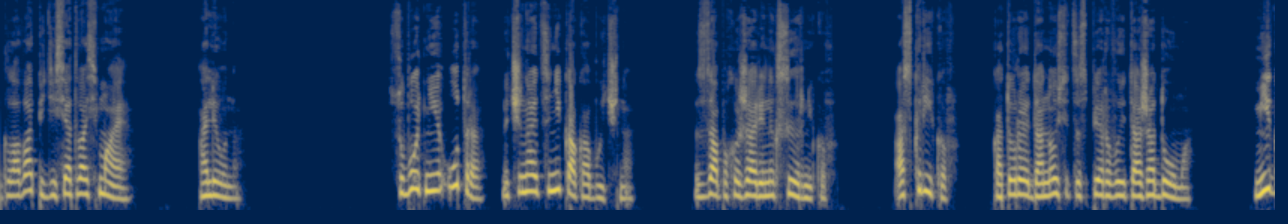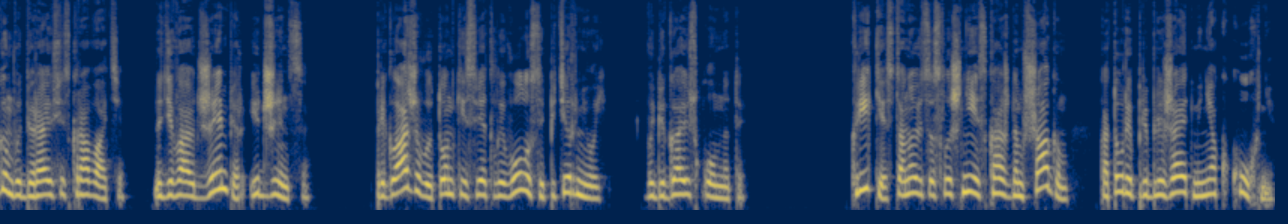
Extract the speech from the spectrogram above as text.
Глава 58. Алена. Субботнее утро начинается не как обычно, с запаха жареных сырников, а с криков, которые доносятся с первого этажа дома. Мигом выбираюсь из кровати, надеваю джемпер и джинсы, приглаживаю тонкие светлые волосы пятерней, выбегаю из комнаты. Крики становятся слышнее с каждым шагом, который приближает меня к кухне.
